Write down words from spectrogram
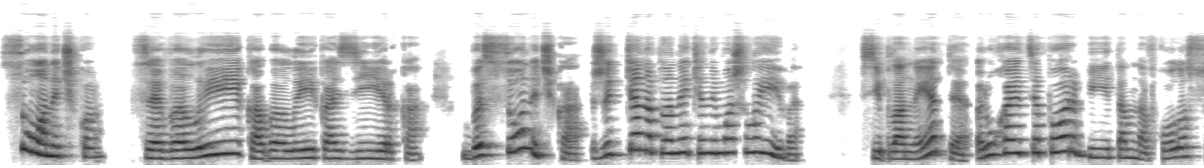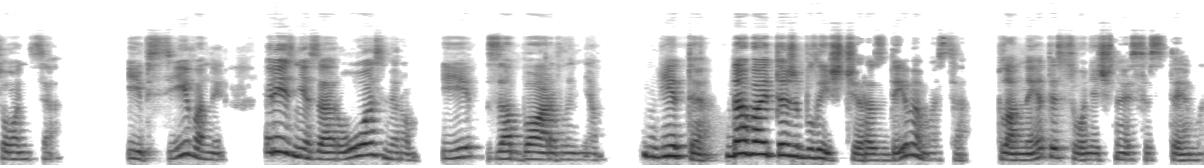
сонечко. Це велика, велика зірка. Без сонечка життя на планеті неможливе. Всі планети рухаються по орбітам навколо Сонця. І всі вони різні за розміром і забарвленням. Діти, давайте ж ближче роздивимося планети Сонячної системи.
